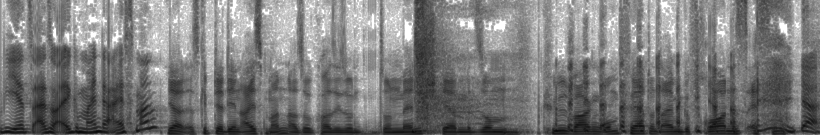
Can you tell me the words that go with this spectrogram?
Wie jetzt, also allgemein der Eismann? Ja, es gibt ja den Eismann, also quasi so ein, so ein Mensch, der mit so einem Kühlwagen rumfährt und einem gefrorenes ja. Essen. Ja,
